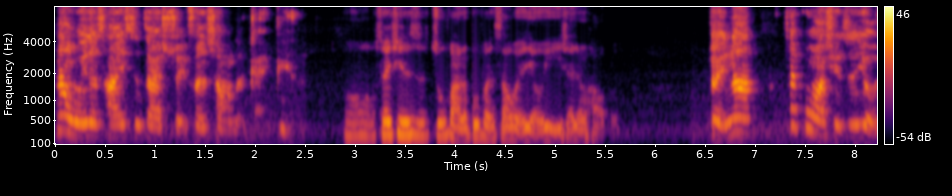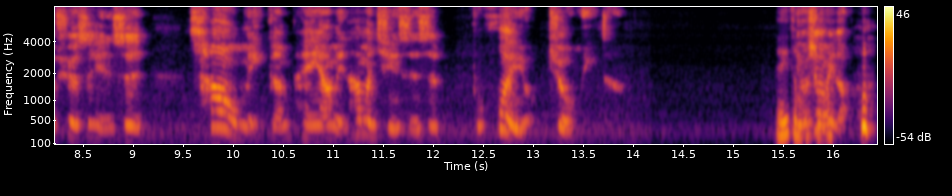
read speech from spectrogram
那唯一的差异是在水分上的改变。哦，所以其实是煮法的部分稍微留意一下就好了。对，那在过来，其实有趣的事情是。糙米跟胚芽米，它们其实是不会有旧米的。哎，怎么说？有旧米的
